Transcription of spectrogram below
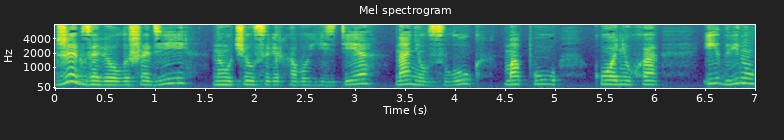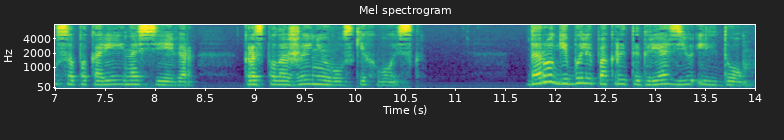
Джек завел лошадей, научился верховой езде, нанял слуг, мапу, конюха и двинулся по Корее на север, к расположению русских войск. Дороги были покрыты грязью и льдом,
